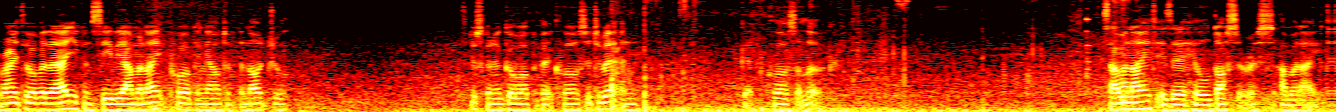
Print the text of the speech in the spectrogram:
Right over there you can see the ammonite poking out of the nodule. Just going to go up a bit closer to it and get a closer look. This ammonite is a Hildoceras ammonite.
